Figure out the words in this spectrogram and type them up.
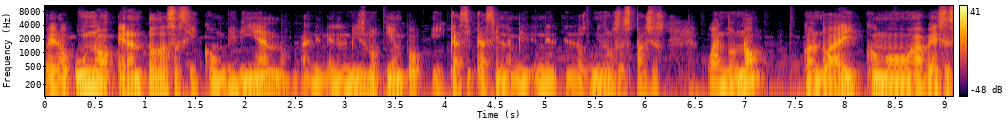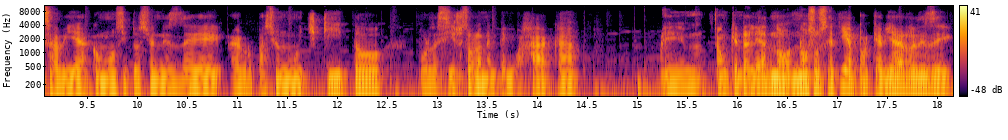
pero uno, eran todas así, convivían en el mismo tiempo y casi casi en los mismos espacios. Cuando no, cuando hay como a veces había como situaciones de agrupación muy chiquito, por decir solamente en Oaxaca, em, aunque en realidad no, no sucedía porque había redes de,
